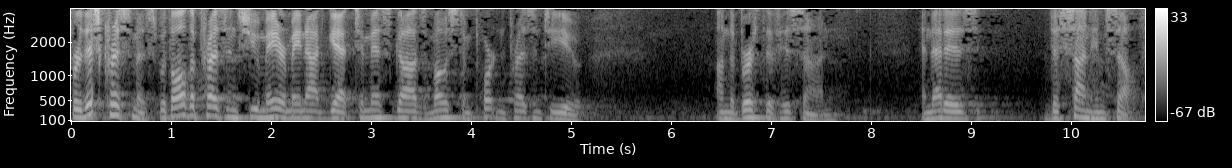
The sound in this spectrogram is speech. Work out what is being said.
for this Christmas, with all the presents you may or may not get, to miss God's most important present to you on the birth of His Son, and that is the Son Himself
